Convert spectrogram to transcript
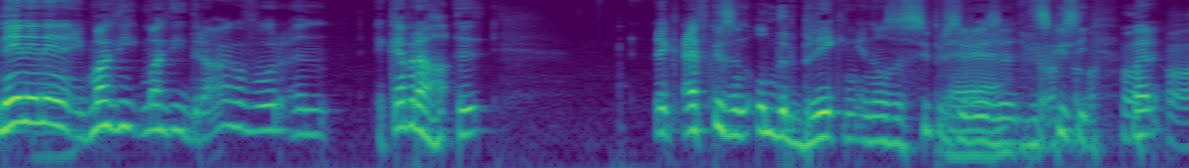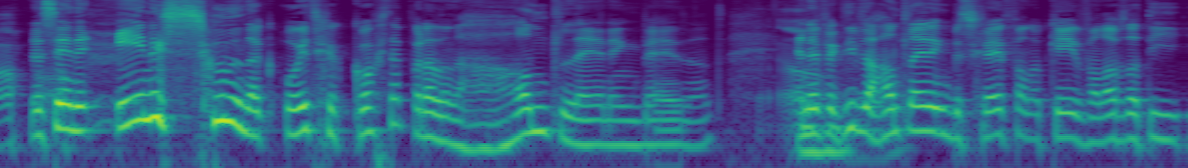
Nee, nee, nee, nee. Ik, mag die, ik mag die dragen voor een... Ik heb er een... Ik, even een onderbreking in onze super serieuze discussie. Maar dat zijn de enige schoenen dat ik ooit gekocht heb waar dat een handleiding bij zat. En Oh. effectief, de handleiding beschrijft van, oké, vanaf dat die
